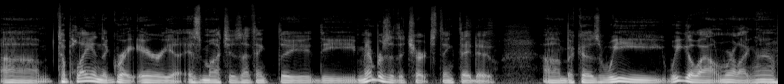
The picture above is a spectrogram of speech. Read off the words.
um, to play in the gray area as much as I think the, the members of the church think they do. Um, because we we go out and we're like, well,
